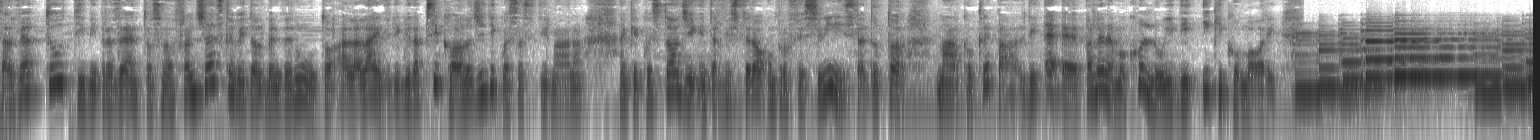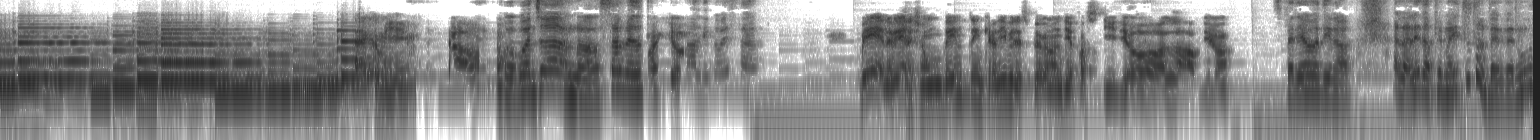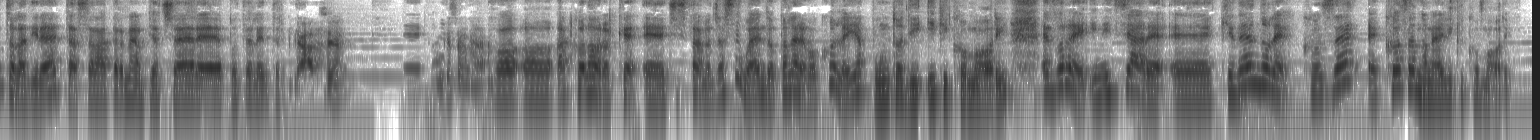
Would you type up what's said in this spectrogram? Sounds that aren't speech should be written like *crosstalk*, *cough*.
Salve a tutti, mi presento, sono Francesca e vi do il benvenuto alla live di Guida Psicologi di questa settimana. Anche quest'oggi intervisterò un professionista, il dottor Marco Crepaldi, e eh, parleremo con lui di Ikikomori. Eccomi, ciao. Ecco, buongiorno, salve dottor buongiorno. Crepaldi, come sta? Bene, bene, c'è un vento incredibile, spero non dia fastidio all'audio. Speriamo di no. Allora, le do prima di tutto il benvenuto alla diretta, sarà per me un piacere poterla intervistare. Grazie. Eh, Anche per me. Uh, a coloro che eh, ci stanno già seguendo, parleremo con lei appunto di Ikikomori e vorrei iniziare eh, chiedendole cos'è e cosa non è l'Ikikomori.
